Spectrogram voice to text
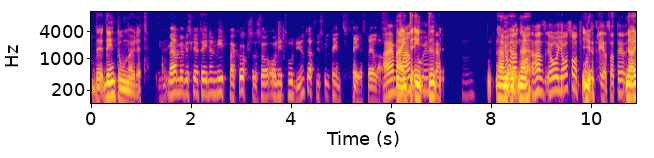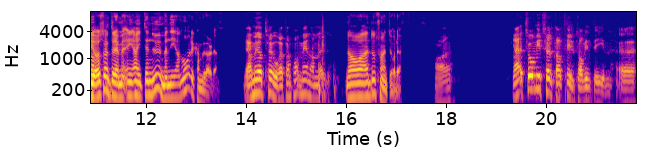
Det, det är inte omöjligt. Men, men vi ska ju ta in en mittback också. Så, och ni trodde ju inte att vi skulle ta in tre spelare. Nej, men Nej, han inte- inte- det. Mm. Jo, han, nej. han, jo, jag sa två till tre. Så att det, nej, jag sa inte det, men ja, inte nu, men i januari kan vi göra det. Ja, men jag tror att han menar nu. Ja, då tror jag inte jag det. Nej. Nej, två mittfältare till tar vi inte in. Eh,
